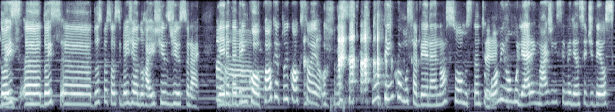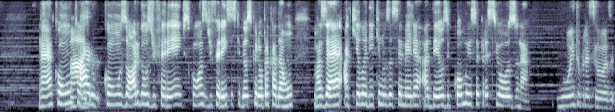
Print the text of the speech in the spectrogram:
dois, uh, dois, uh, duas pessoas se beijando, o raio-x disso, né, e ele até brincou, qual que é tu e qual que sou eu? Não tem como saber, né? Nós somos, tanto é. homem ou mulher, a imagem e semelhança de Deus, né? Com, Vai. claro, com os órgãos diferentes, com as diferenças que Deus criou para cada um, mas é aquilo ali que nos assemelha a Deus e como isso é precioso, né? Muito precioso.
